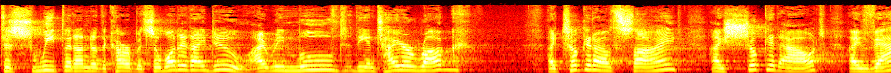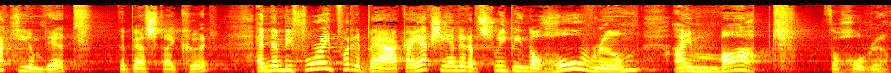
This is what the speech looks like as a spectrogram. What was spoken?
to sweep it under the carpet. So what did I do? I removed the entire rug. I took it outside. I shook it out. I vacuumed it the best I could. And then before I put it back, I actually ended up sweeping the whole room. I mopped the whole room.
